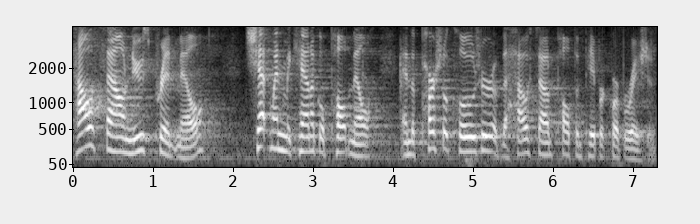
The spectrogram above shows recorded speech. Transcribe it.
Howe Sound Newsprint Mill, Chetwynd Mechanical Pulp Mill, and the partial closure of the Howe Sound Pulp and Paper Corporation.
